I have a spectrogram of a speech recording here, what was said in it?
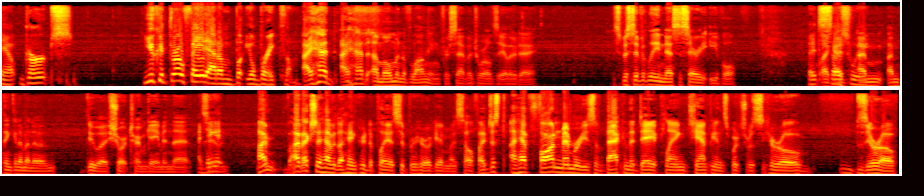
you know, GURPS. You could throw fate at them, but you'll break them. i had i had a moment of longing for savage worlds the other day specifically necessary evil It's like so I, sweet. i'm i'm thinking i'm gonna do a short-term game in that I dig soon. it. I'm I've actually had a hankering to play a superhero game myself. I just I have fond memories of back in the day playing Champions, which was Hero Zero,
